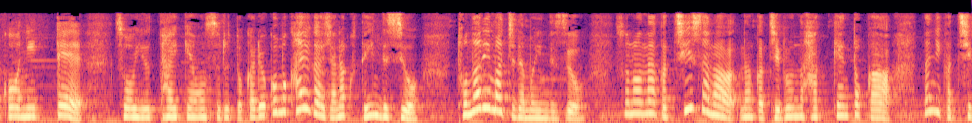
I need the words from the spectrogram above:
行に行ってそういう体験をするとか旅行も海外じゃなくていいんですよ。隣町でもいいんですよ。そのなんか小さななんか自分の発見とか何か違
